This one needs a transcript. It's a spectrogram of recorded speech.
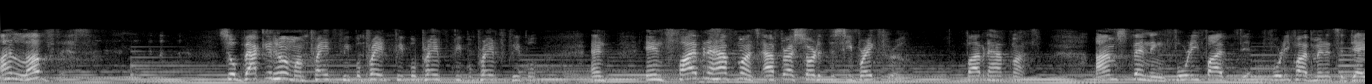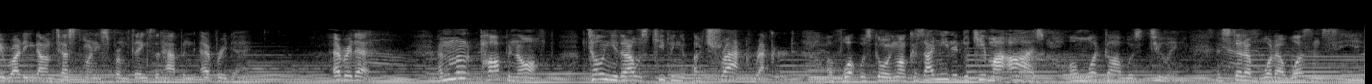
I love this. So back at home, I'm praying for people, praying for people, praying for people, praying for people. And in five and a half months after I started to see breakthrough, five and a half months, I'm spending 45, 45 minutes a day writing down testimonies from things that happened every day. Every day. And I'm not popping off. I'm telling you that I was keeping a track record of what was going on because I needed to keep my eyes on what God was doing instead of what I wasn't seeing.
